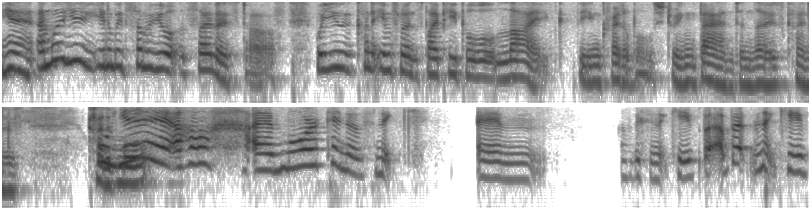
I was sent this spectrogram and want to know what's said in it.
Yeah, and were you, you know, with some of your solo stuff, were you kind of influenced by people like the Incredible String Band and those kind of, kind oh of more? yeah, uh-huh. uh, more kind of Nick. Um, I was going to say Nick Cave, but a bit Nick Cave,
